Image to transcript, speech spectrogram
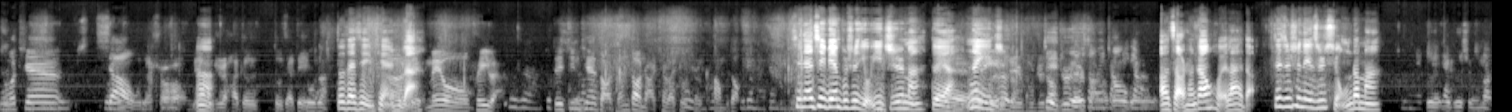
昨天下午的时候，嗯两只还都都在这个，都在这一片是吧啊？没有飞远。这今天早晨到哪儿去了？就是看不到。现在这边不是有一只吗？对呀、对那一只这只也是早上刚回来的，哦，早上刚回来的，这就是那只熊的吗？对，那只熊的。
